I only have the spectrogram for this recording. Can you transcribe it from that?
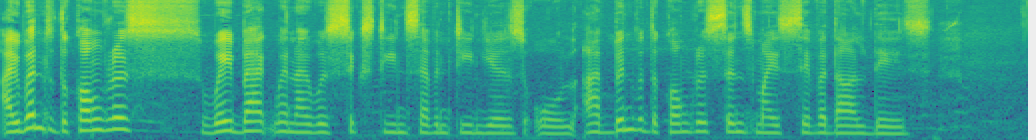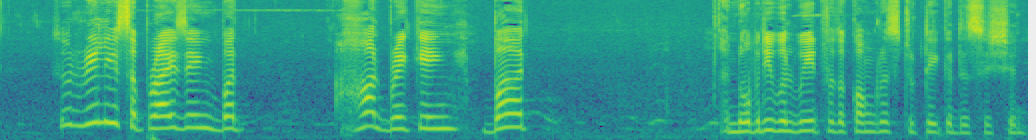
I went to the Congress way back when I was 16, 17 years old. I've been with the Congress since my Seva Dal days. So, really surprising, but heartbreaking. But Nobody will wait for the Congress to take a decision.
